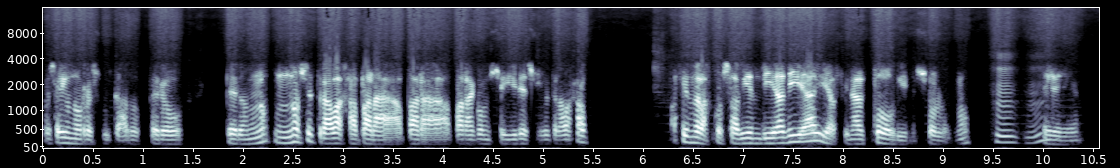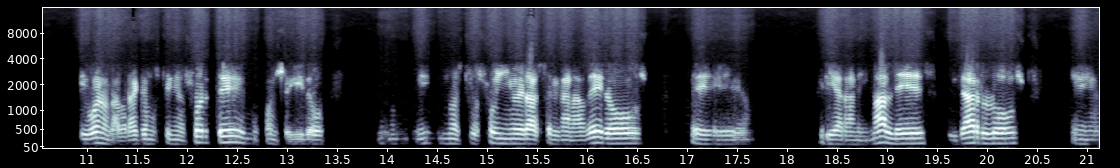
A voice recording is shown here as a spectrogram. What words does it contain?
pues hay unos resultados pero pero no, no se trabaja para, para, para conseguir eso se trabaja haciendo las cosas bien día a día y al final todo viene solo no eh, y bueno la verdad que hemos tenido suerte hemos conseguido nuestro sueño era ser ganaderos eh, criar animales cuidarlos eh,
